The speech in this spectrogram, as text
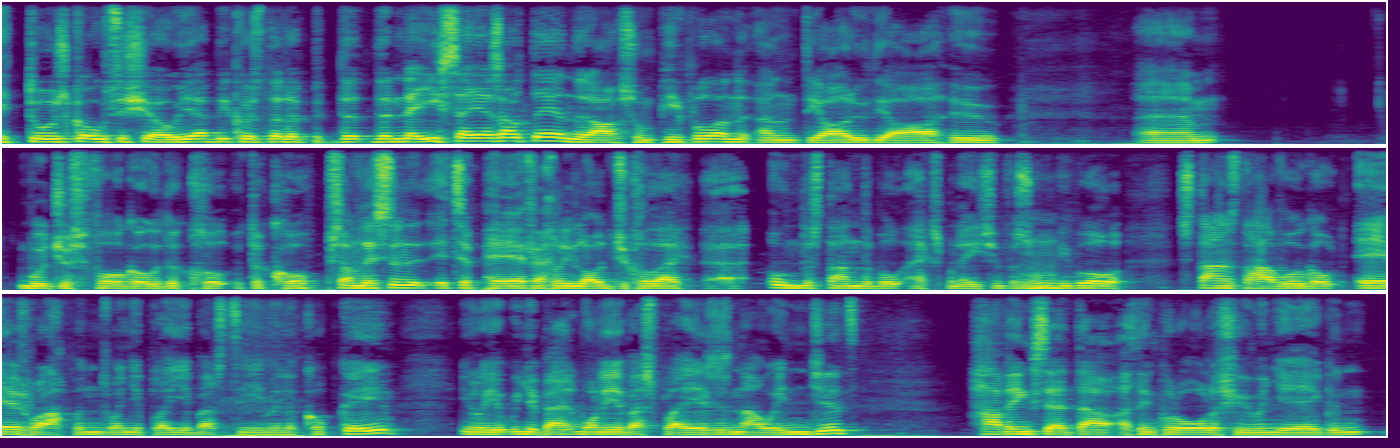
it does go to show you yeah, because there are the, the naysayers out there and there are some people and, and they are who they are who um, would just forego the, the cups. And listen it's a perfectly logical uh, understandable explanation for some mm. people or stands to have will go here's what happens when you play your best team in a cup game. You know your, your best, one of your best players is now injured. Having said that, I think we're all assuming Jurgen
